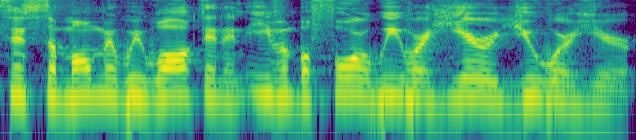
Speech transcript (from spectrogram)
Since the moment we walked in, and even before we were here, you were here.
